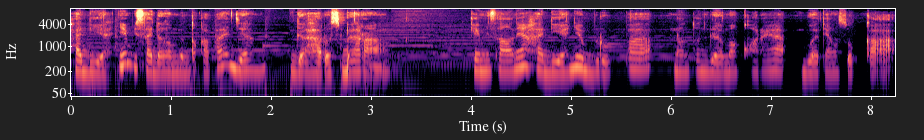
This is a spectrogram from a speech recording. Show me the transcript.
Hadiahnya bisa dalam bentuk apa aja, nggak harus barang. Kayak misalnya hadiahnya berupa nonton drama Korea buat yang suka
